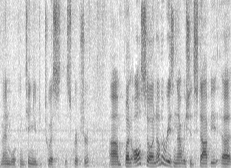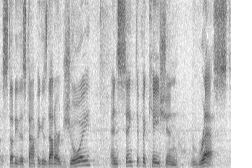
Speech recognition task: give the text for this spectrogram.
men will continue to twist the Scripture. Um, but also, another reason that we should stop, uh, study this topic is that our joy and sanctification rest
